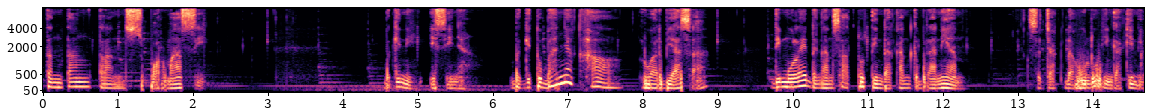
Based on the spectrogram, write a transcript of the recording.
tentang transformasi. Begini isinya. Begitu banyak hal luar biasa dimulai dengan satu tindakan keberanian sejak dahulu hingga kini.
